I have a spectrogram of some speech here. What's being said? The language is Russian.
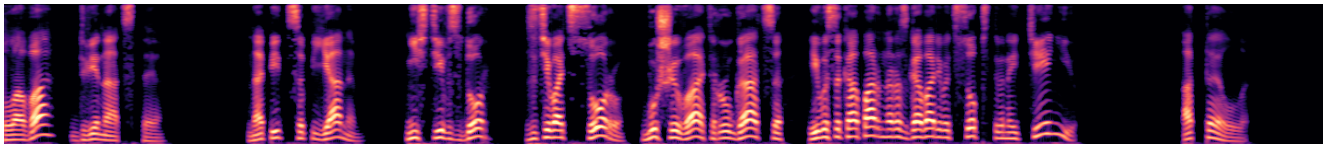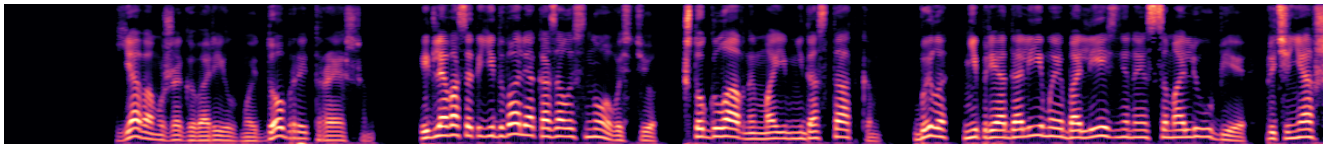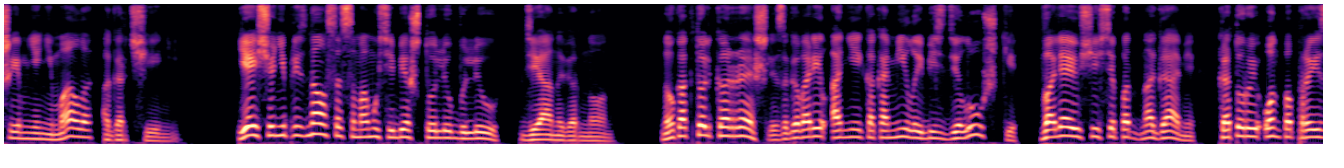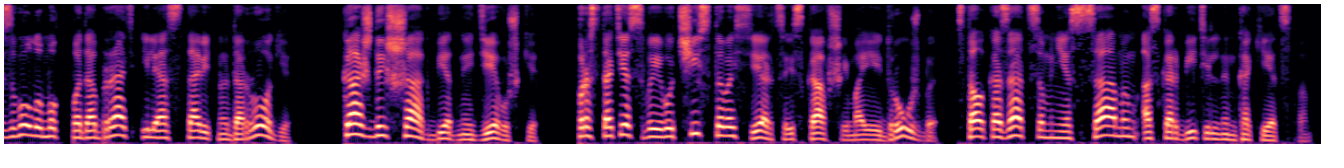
Глава двенадцатая. Напиться пьяным, нести вздор, затевать ссору, бушевать, ругаться и высокопарно разговаривать с собственной тенью? Отелло. Я вам уже говорил, мой добрый трэшем, и для вас это едва ли оказалось новостью, что главным моим недостатком было непреодолимое болезненное самолюбие, причинявшее мне немало огорчений. Я еще не признался самому себе, что люблю Диану Вернон. Но как только Рэшли заговорил о ней как о милой безделушке, валяющейся под ногами, которую он по произволу мог подобрать или оставить на дороге, каждый шаг бедной девушки, в простоте своего чистого сердца, искавшей моей дружбы, стал казаться мне самым оскорбительным кокетством.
